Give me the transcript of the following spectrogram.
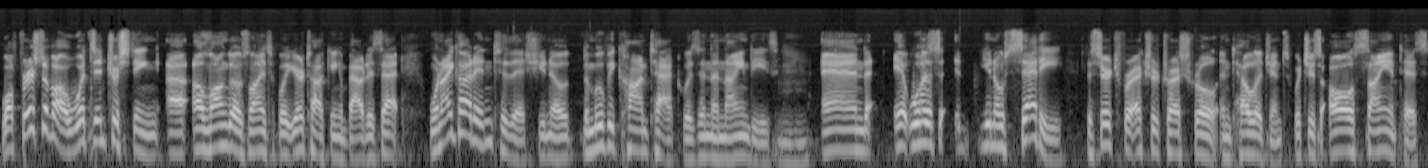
Well, first of all, what's interesting uh, along those lines of what you're talking about is that when I got into this, you know, the movie Contact was in the 90s, and it was, you know, SETI, the Search for Extraterrestrial Intelligence, which is all scientists,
